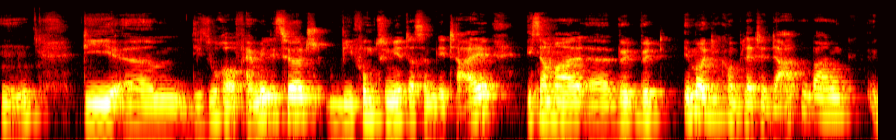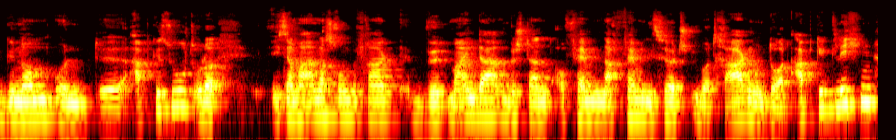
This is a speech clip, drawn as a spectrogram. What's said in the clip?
Mhm die, ähm, die Suche auf Family Search, wie funktioniert das im Detail? Ich sag mal, äh, wird, wird immer die komplette Datenbank genommen und äh, abgesucht oder ich sag mal andersrum gefragt, wird mein Datenbestand auf Fam nach Family Search übertragen und dort abgeglichen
